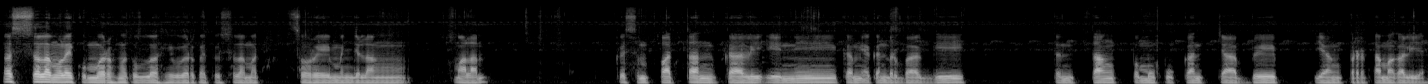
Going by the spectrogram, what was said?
Assalamualaikum warahmatullahi wabarakatuh. Selamat sore menjelang malam. Kesempatan kali ini kami akan berbagi Tentang pemupukan cabai yang pertama kali ya.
